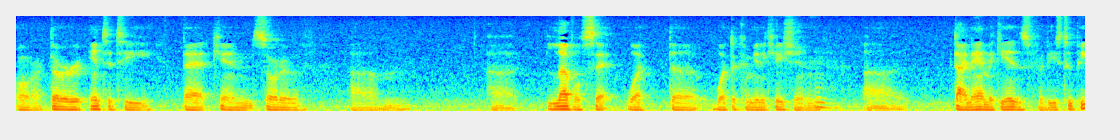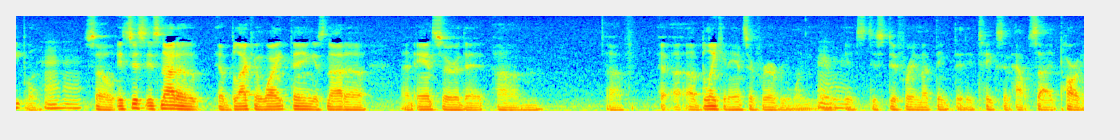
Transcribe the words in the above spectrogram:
or a third entity that can sort of um, uh, level set what the what the communication mm-hmm. uh, dynamic is for these two people. Mm-hmm. So it's just it's not a, a black and white thing. It's not a an answer that um, uh, a, a, blanket answer for everyone. Mm-hmm. It's just different. I think that it takes an outside party.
